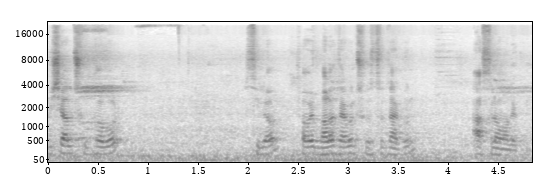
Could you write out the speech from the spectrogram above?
বিশাল সুখবর ছিল। সবাই ভালো থাকুন, সুস্থ থাকুন। আসসালামু আলাইকুম।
